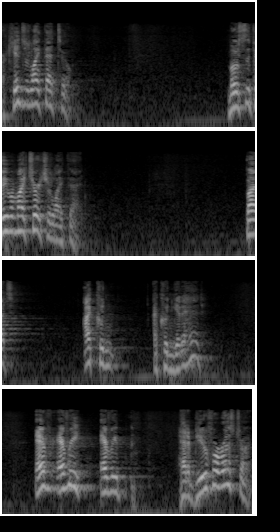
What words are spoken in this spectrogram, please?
Our kids are like that too. Most of the people in my church are like that. But I couldn't I couldn't get ahead. Every every every had a beautiful restaurant.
